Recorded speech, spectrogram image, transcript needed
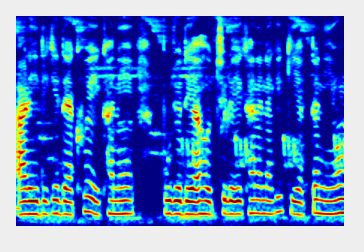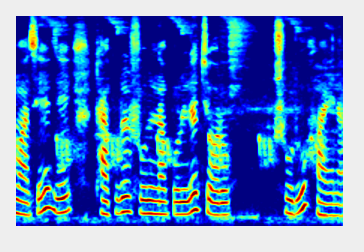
আর এইদিকে দেখো এখানে পুজো দেওয়া হচ্ছিল। এখানে নাকি কি একটা নিয়ম আছে যে ঠাকুরের ফুল না পড়লে চড়ক শুরু হয় না।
